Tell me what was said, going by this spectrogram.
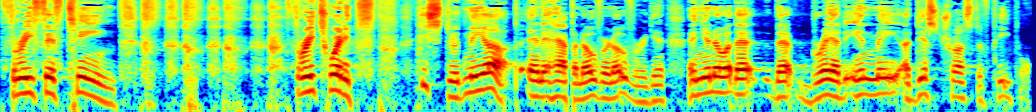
3.15. 320, he stood me up. And it happened over and over again. And you know what that, that bred in me? A distrust of people.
